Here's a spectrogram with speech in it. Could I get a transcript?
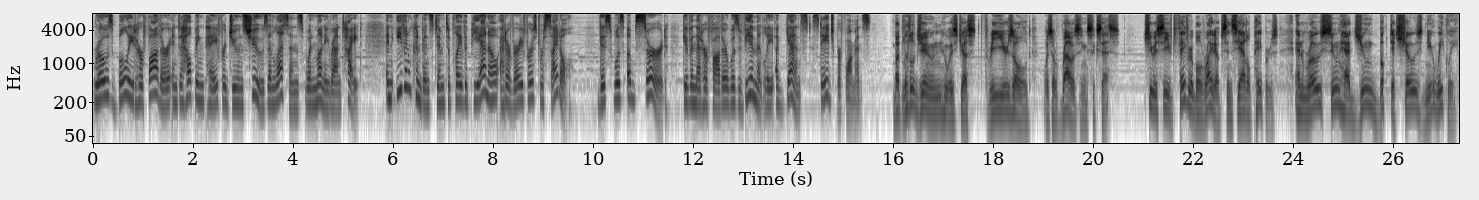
Rose bullied her father into helping pay for June's shoes and lessons when money ran tight, and even convinced him to play the piano at her very first recital. This was absurd, given that her father was vehemently against stage performance. But little June, who was just three years old, was a rousing success. She received favorable write ups in Seattle papers, and Rose soon had June booked at shows near weekly.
